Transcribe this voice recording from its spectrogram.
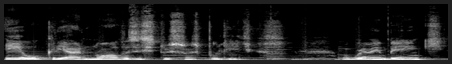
e ou criar novas instituições políticas. O Grameen Bank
